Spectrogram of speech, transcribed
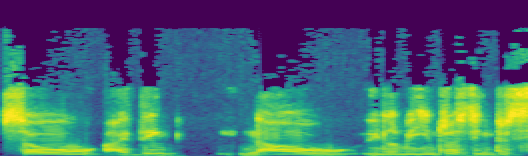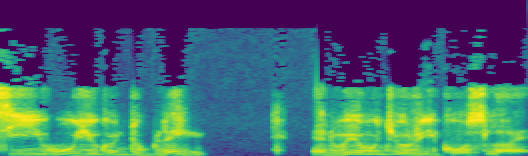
So I think now it'll be interesting to see who you're going to blame and where would your recourse lie.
